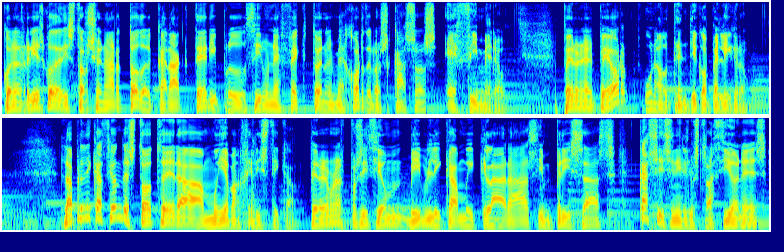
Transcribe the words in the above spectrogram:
con el riesgo de distorsionar todo el carácter y producir un efecto en el mejor de los casos efímero, pero en el peor un auténtico peligro. La predicación de Stott era muy evangelística, pero era una exposición bíblica muy clara, sin prisas, casi sin ilustraciones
